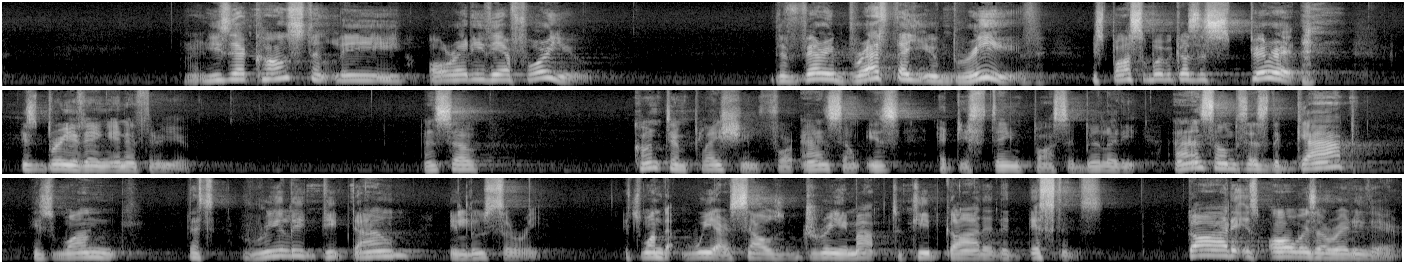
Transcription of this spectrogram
Right? He's there constantly already there for you. The very breath that you breathe is possible because the Spirit is breathing in and through you. And so, contemplation for Anselm is a distinct possibility. Anselm says the gap is one that's really deep down illusory. It's one that we ourselves dream up to keep God at a distance. God is always already there.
